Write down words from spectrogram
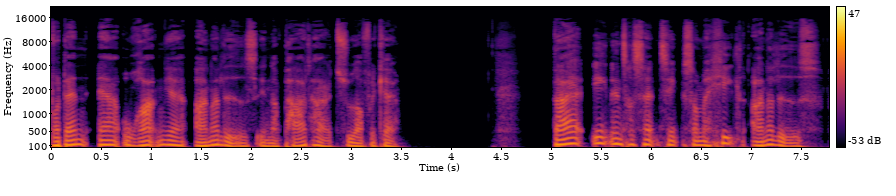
Hvordan er Orania anderledes end apartheid Sydafrika? Der er en interessant ting, som er helt anderledes.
